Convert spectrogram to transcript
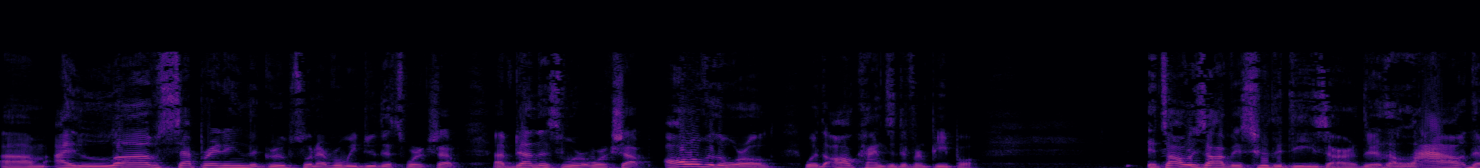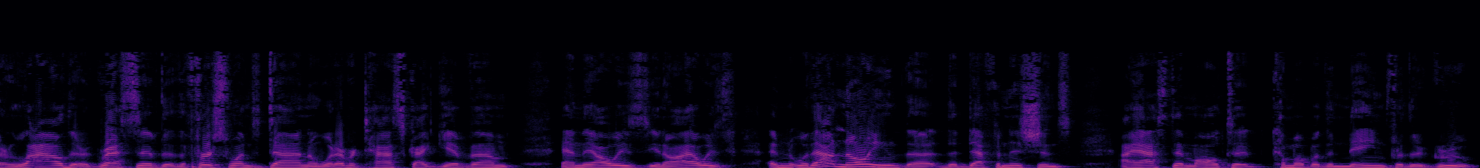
Um, I love separating the groups whenever we do this workshop. I've done this workshop all over the world with all kinds of different people. It's always obvious who the D's are. They're the loud, they're loud, they're aggressive, they're the first ones done on whatever task I give them. And they always, you know, I always, and without knowing the, the definitions, I ask them all to come up with a name for their group.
